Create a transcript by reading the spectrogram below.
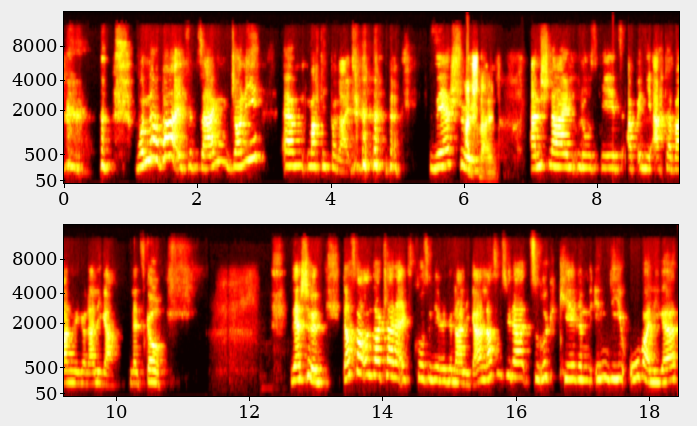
Wunderbar. Ich würde sagen, Johnny, ähm, mach dich bereit. Sehr schön. Anschnallen. Anschnallen, los geht's, ab in die Achterbahn Regionalliga. Let's go. Sehr schön. Das war unser kleiner Exkurs in die Regionalliga. Lass uns wieder zurückkehren in die Oberliga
